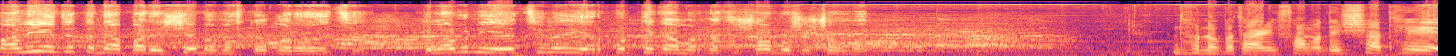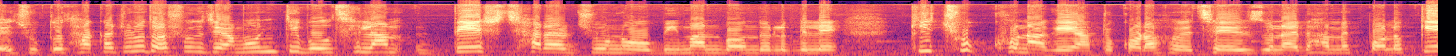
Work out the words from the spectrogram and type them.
পালিয়ে যেতে না পারে, সে ব্যবস্থা করা হয়েছে। তো লাবণী এ ছিল এয়ারপোর্ট থেকে আমার কাছে সর্বশেষ সংবাদ। ধন্যবাদ আরিফ, আমাদের সাথে যুক্ত থাকার জন্য। দর্শক, যেমনটি বলছিলাম, দেশ ছাড়ার জন্য বিমানবন্দরে গেলে কিছুক্ষণ আগে আটক করা হয়েছে জুনায়দ আহমেদ পলককে।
